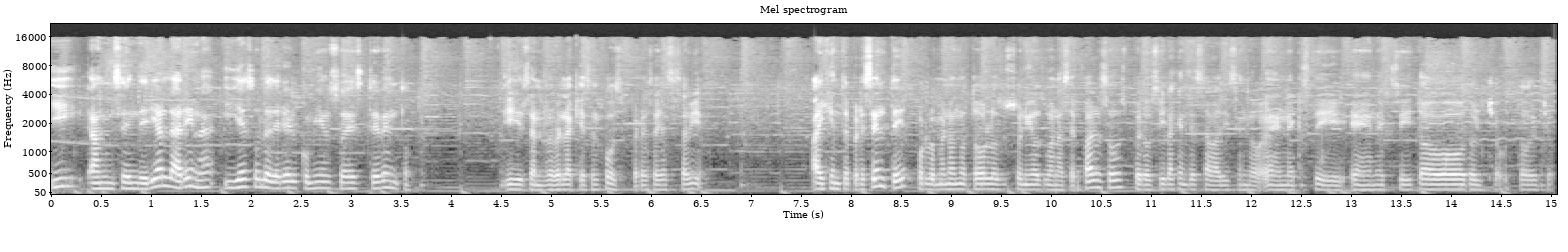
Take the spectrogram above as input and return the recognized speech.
y encendería la arena y eso le daría el comienzo a este evento y se revela que es el host, pero eso ya se sabía. Hay gente presente, por lo menos no todos los sonidos van a ser falsos, pero sí la gente estaba diciendo NXT, NXT, todo el show, todo el show.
